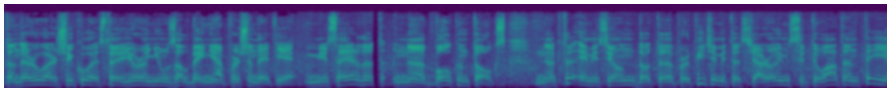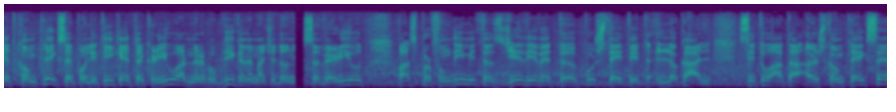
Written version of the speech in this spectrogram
Të nderuar shikues të Euronews Albania, përshëndetje. Mirë se erdhët në Balkan Talks. Në këtë emision do të përpiqemi të sqarojmë situatën tejet komplekse politike të krijuar në Republikën e Maqedonisë së Veriut Pas përfundimit të zgjedhjeve të pushtetit lokal, situata është komplekse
